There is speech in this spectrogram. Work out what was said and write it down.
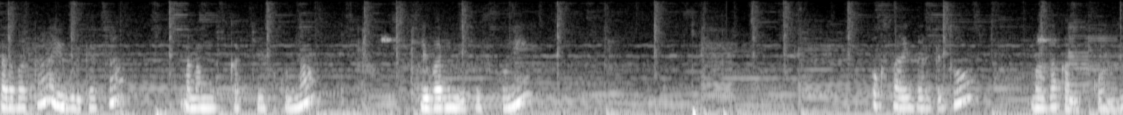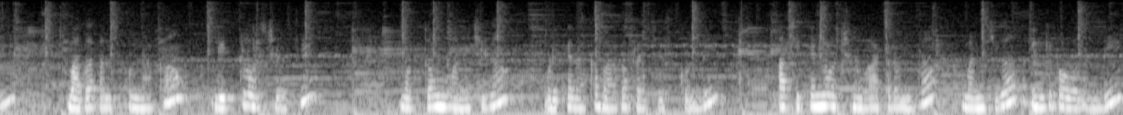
తర్వాత ఇవి ఉడికాక మనం కట్ చేసుకున్న లివర్ని వేసేసుకొని ఒకసారి గరిటెతో బాగా కలుపుకోండి. బాగా కలుపుకున్నాక లిడ్ క్లోజ్ చేసి మొత్తం మంచిగా ఉడికేదాకా బాగా ఫ్రై చేసుకోండి. ఆ చికెన్లో వచ్చిన వాటర్ అంతా మంచిగా ఇంకిపోవాలండి.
